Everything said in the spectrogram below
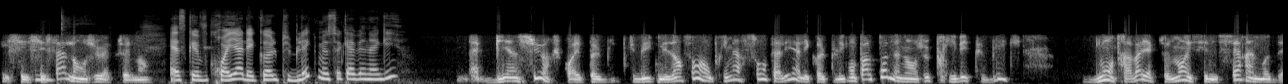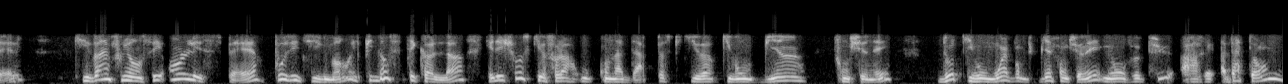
Et c'est ça l'enjeu actuellement. Est-ce que vous croyez à l'école publique, M. Kavenaghi? Ben, bien sûr, je crois à l'école publique. Mes enfants en primaire sont allés à l'école publique. On ne parle pas d'un enjeu privé-public. Nous, on travaille actuellement et c'est de faire un modèle qui va influencer, on l'espère, positivement. Et puis dans cette école-là, il y a des choses qu'il va falloir qu'on adapte parce qu'ils qui vont bien fonctionner, d'autres qui vont moins bien fonctionner, mais on ne veut plus d'attendre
